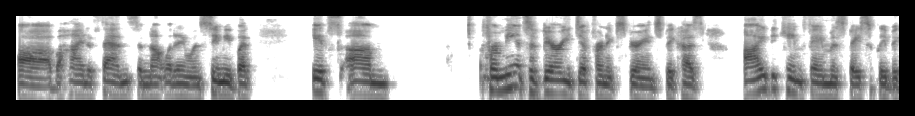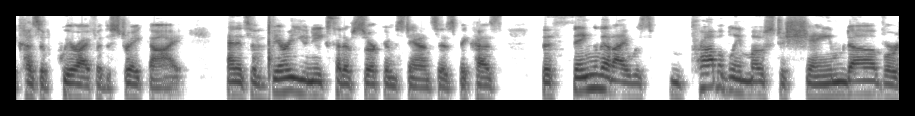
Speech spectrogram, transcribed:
uh, behind a fence and not let anyone see me. But it's, um, for me, it's a very different experience because I became famous basically because of Queer Eye for the Straight Guy. And it's a very unique set of circumstances because the thing that I was probably most ashamed of or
